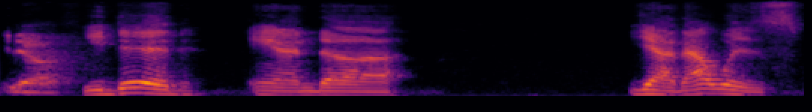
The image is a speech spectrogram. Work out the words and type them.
Yeah. he did. And uh yeah, that was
